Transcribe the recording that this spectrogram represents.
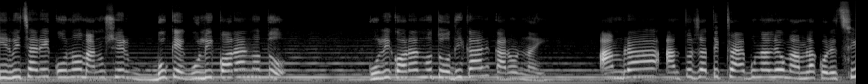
নির্বিচারে কোনো মানুষের বুকে গুলি করার মতো, গুলি করার মতো অধিকার কারণ নাই। আমরা আন্তর্জাতিক ট্রাইব্যুনালেও মামলা করেছি।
